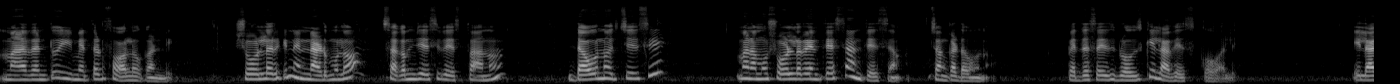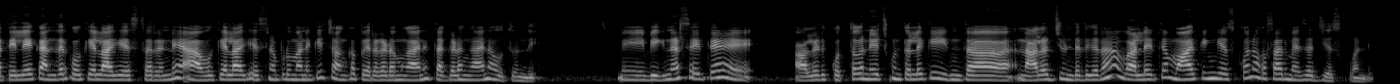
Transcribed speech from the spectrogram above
మనదంటూ ఈ మెథడ్ ఫాలో కండి షోల్డర్కి నేను నడుములో సగం చేసి వేస్తాను. డౌన్ వచ్చేసి మనము షోల్డర్ ఎంత వేస్తే అంత వేసాం. చంక డౌన్. పెద్ద సైజ్ బ్లౌజ్కి ఇలా వేసుకోవాలి. ఇలా తెలియక అందరికి ఒకేలాగే వేస్తారండి. ఆ ఒకేలాగే వేసినప్పుడు మనకి చంక పెరగడం కానీ తగ్గడం కానీ అవుతుంది. మీ బిగినర్స్ అయితే ఆల్రెడీ కొత్తగా నేర్చుకునే వాళ్ళకి ఇంత నాలెడ్జ్ ఉండదు కదా వాళ్ళైతే మార్కింగ్ వేసుకొని ఒకసారి మెజర్ చేసుకోండి.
